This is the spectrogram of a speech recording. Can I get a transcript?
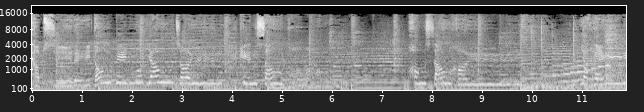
及时地道别没有罪。牵手来，空手去，一起。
